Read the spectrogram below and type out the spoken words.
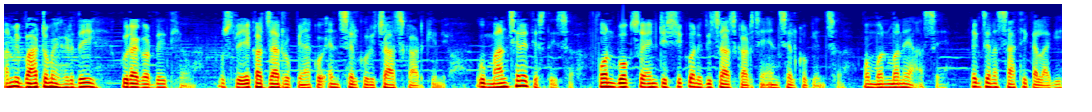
हामी बाटोमा हिँड्दै कुरा गर्दै थियौँ। उसले एक हजार रुपियाँको एनसेलको रिचार्ज कार्ड किन्यो। ऊ मान्छे नै त्यस्तै छ। फोन बोक्छ एनटिसीको अनि रिचार्ज कार्ड चाहिँ एनसेलको किन्छ। म मनमा नै हाँसेँ एकजना साथीका लागि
